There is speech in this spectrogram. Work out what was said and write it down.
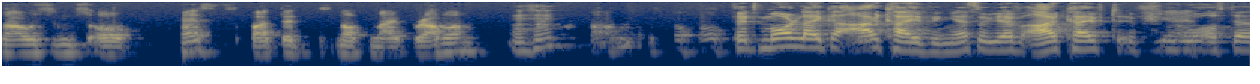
thousands of tests, but that's not my problem. Mm-hmm. so it's more like archiving, yeah. So you have archived a few yes, of the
